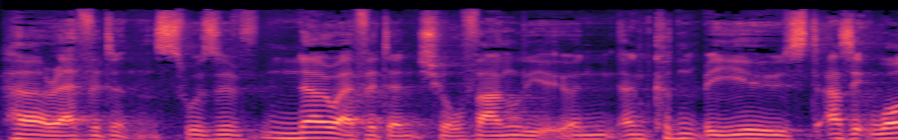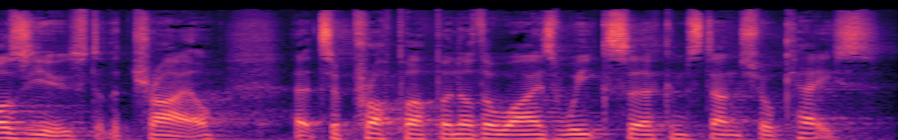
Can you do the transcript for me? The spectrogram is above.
her evidence was of no evidential value and, and couldn't be used, as it was used at the trial, uh, to prop up an otherwise weak circumstantial case.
